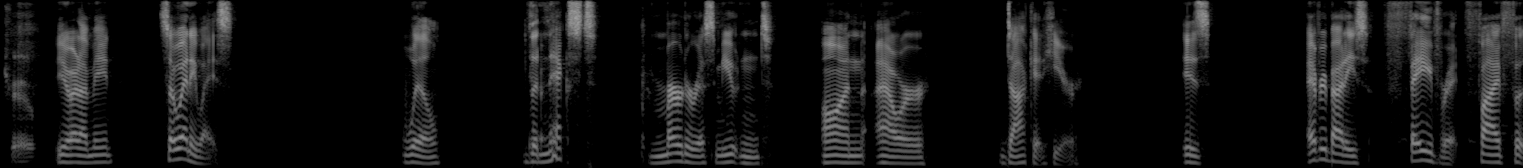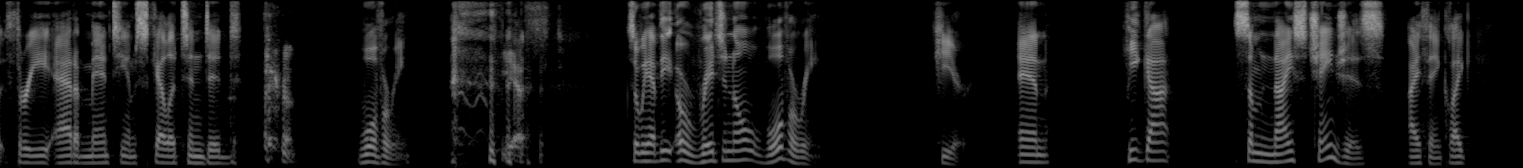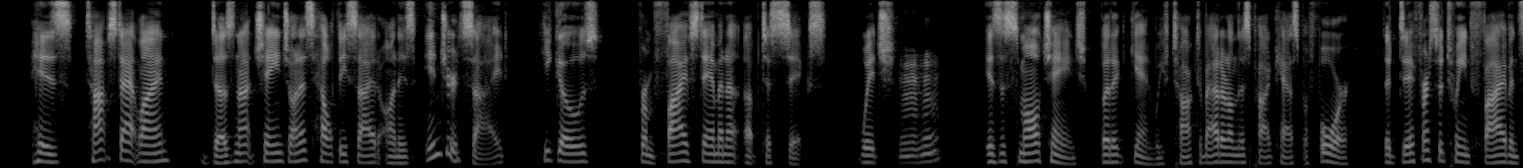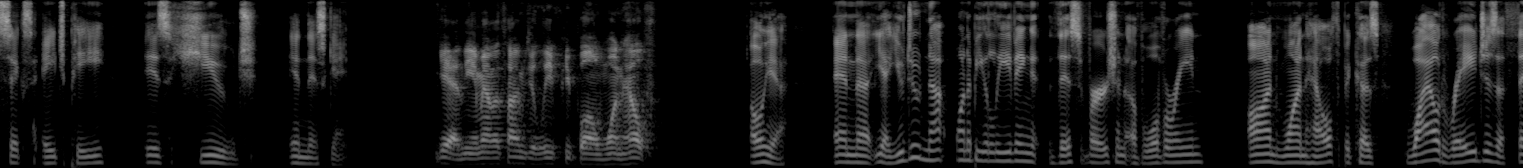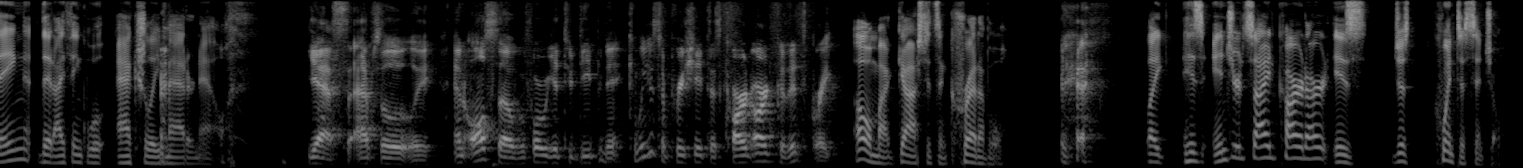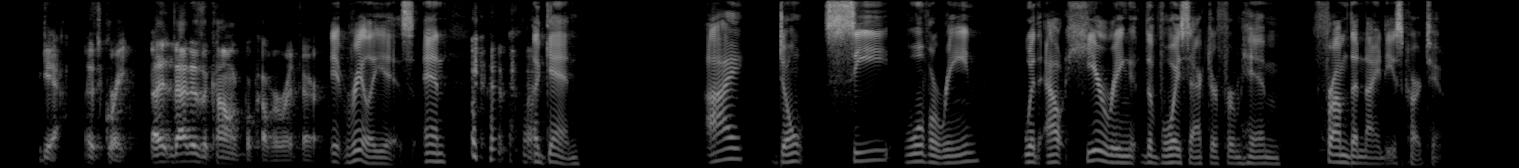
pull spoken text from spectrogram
True. You know what I mean? So, anyways, Will, the next murderous mutant on our docket here is everybody's favorite five foot three adamantium skeletoned Wolverine. Yes. So we have the original Wolverine here. And he got some nice changes, I think. Like his top stat line does not change on his healthy side. On his injured side, he goes from five stamina up to six, which mm-hmm. is a small change. But again, we've talked about it on this podcast before. The difference between five and six HP is huge in this game. Yeah, and the amount of times you leave people on one health. Oh yeah, and uh, yeah, you do not want to be leaving this version of Wolverine on one health because Wild Rage is a thing that I think will actually matter now. Yes, absolutely. And also, before we get too deep in it, can we just appreciate this card art because it's great. oh my gosh, it's incredible! Like his injured side card art is just quintessential. yeah, it's great. That, that is a comic book cover right there. It really is. And again, I don't see Wolverine without hearing the voice actor from him from the 90s cartoon.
